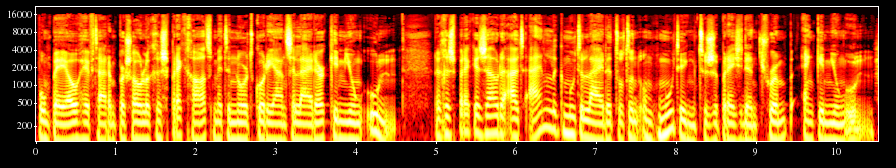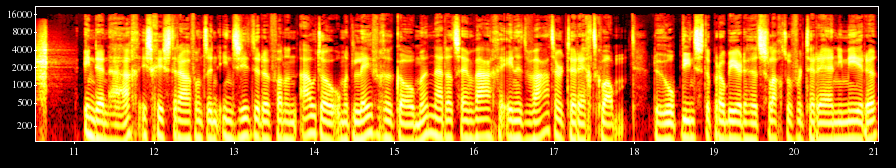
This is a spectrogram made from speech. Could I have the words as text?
Pompeo heeft daar een persoonlijk gesprek gehad met de Noord-Koreaanse leider Kim Jong-un. De gesprekken zouden uiteindelijk moeten leiden tot een ontmoeting tussen president Trump en Kim Jong-un. In Den Haag is gisteravond een inzittende van een auto om het leven gekomen nadat zijn wagen in het water terecht kwam. De hulpdiensten probeerden het slachtoffer te reanimeren,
